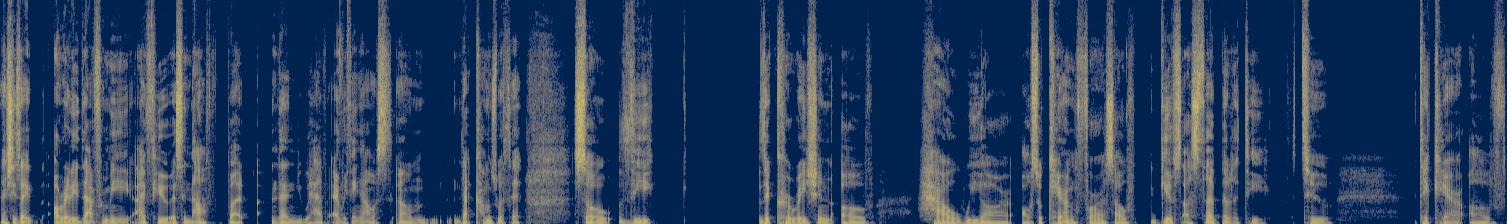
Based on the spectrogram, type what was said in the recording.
And she's like, "Already that for me, I feel is enough." But and then you have everything else um, that comes with it. So the the curation of how we are also caring for ourselves gives us the ability to take care of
